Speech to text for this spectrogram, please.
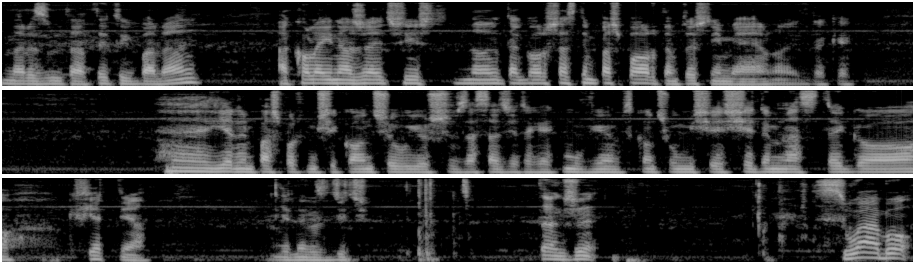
na rezultaty tych badań. A kolejna rzecz jest no, ta gorsza z tym paszportem, też nie miałem. No, tak jak Jeden paszport mi się kończył już w zasadzie, tak jak mówiłem, skończył mi się 17 kwietnia jednego z dzieci. Także słabo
